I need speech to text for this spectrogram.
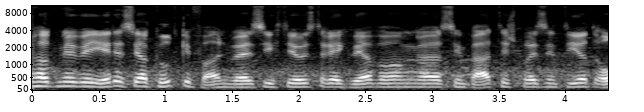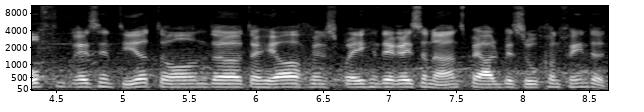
Rundgang hat mir wie jedes Jahr gut gefallen, weil sich die Österreich-Werbung äh, sympathisch präsentiert, offen präsentiert und äh, daher auch entsprechende Resonanz bei allen Besuchern findet.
